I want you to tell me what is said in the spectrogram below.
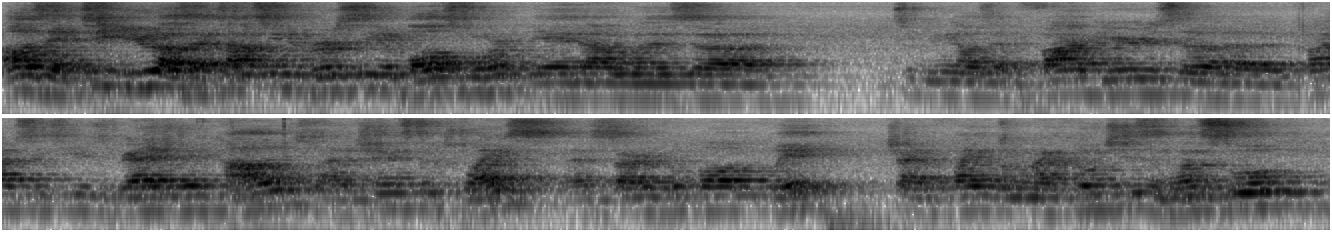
I was at TU. I was at Towson University in Baltimore, and I was. Uh, I was at five years, uh, five, six years of graduating college. I transferred twice. I started football, quit, tried to fight one of my coaches in one school,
